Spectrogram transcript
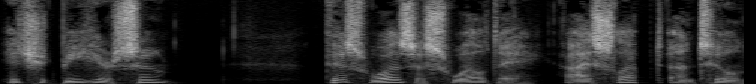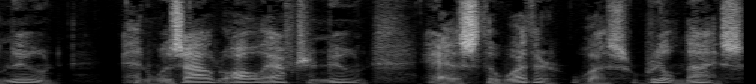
It should be here soon. This was a swell day. I slept until noon and was out all afternoon as the weather was real nice.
